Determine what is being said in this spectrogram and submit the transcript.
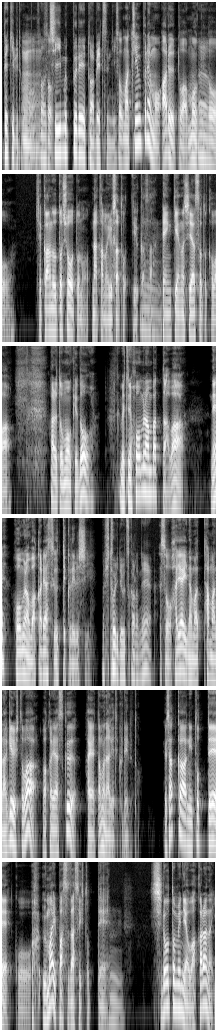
できるってこと、うんそうチームプレーとは別に。そう、まあチームプレーもあるとは思うけど、セカンドとショートの仲の良さとっていうかさ、うん連携のしやすさとかはあると思うけど、別にホームランバッターは、ね、ホームラン分かりやすく打ってくれるし、一人で打つからね。そう、速い球球投げる人は分かりやすく速い球投げてくれると。でサッカーにとって、こう、うまいパス出す人ってう、ん。素人目には分からないっ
